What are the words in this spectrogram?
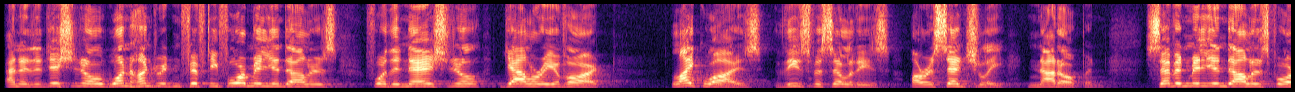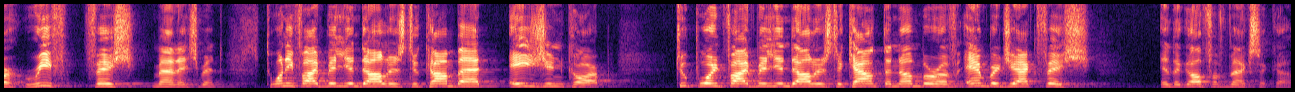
and an additional $154 million for the National Gallery of Art. Likewise, these facilities are essentially not open. $7 million for reef fish management, $25 million to combat Asian carp, $2.5 million to count the number of amberjack fish in the Gulf of Mexico,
